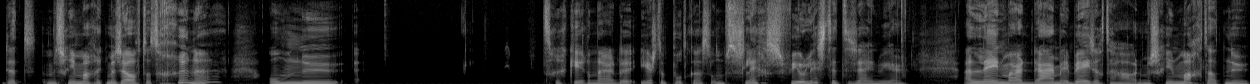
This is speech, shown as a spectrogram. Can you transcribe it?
Dat, misschien mag ik mezelf dat gunnen om nu terugkeren naar de eerste podcast, om slechts violiste te zijn weer. Alleen maar daarmee bezig te houden. Misschien mag dat nu.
